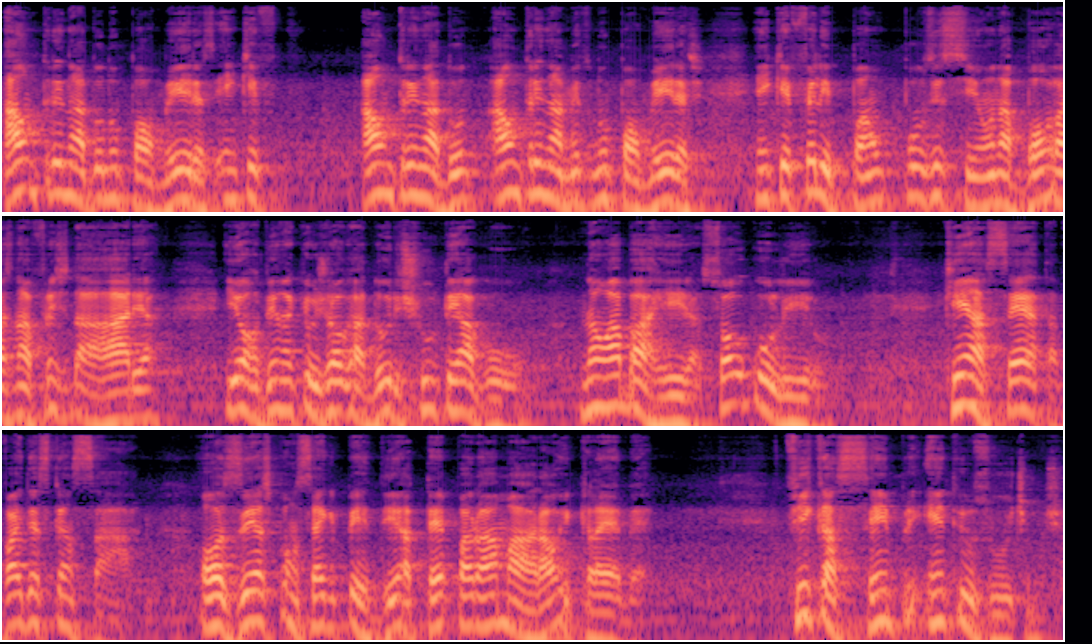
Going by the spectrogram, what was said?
Há um treinador no Palmeiras em que há um treinador, há um treinamento no Palmeiras em que Felipão posiciona bolas na frente da área e ordena que os jogadores chutem a gol. Não há barreira, só o goleiro. Quem acerta vai descansar. Oséias consegue perder até para Amaral e Kleber fica sempre entre os últimos.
